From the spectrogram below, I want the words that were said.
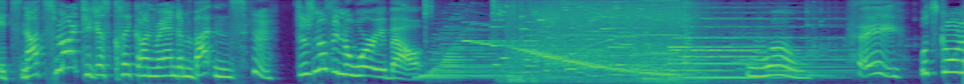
It's not smart to just click on random buttons. Hmm. There's nothing to worry about. Whoa. Hey, what's going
